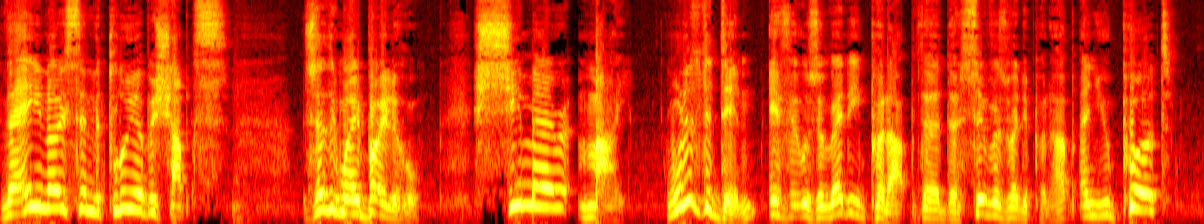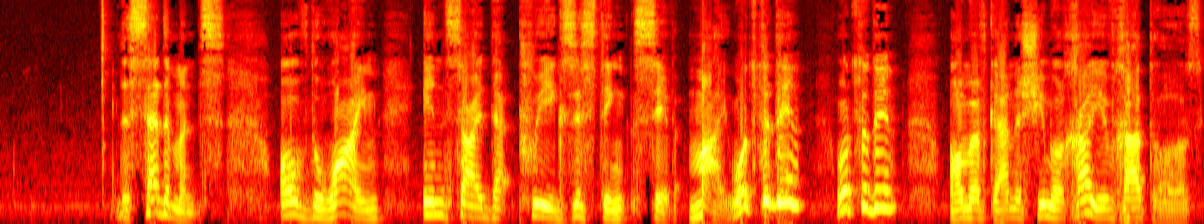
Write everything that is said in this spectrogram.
Ve'einoisen l'tluya b'Shabbos. Said the Gemara Boilehu. Shimer mai. What is the din if it was already put up, the, the sieve was already put up, and you put the sediments of the wine inside that pre-existing sieve. My, what's the din? What's the din? Omer Afghan Shimon Chayiv Chatos.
